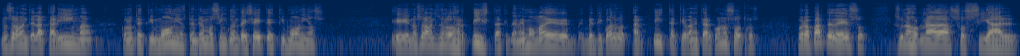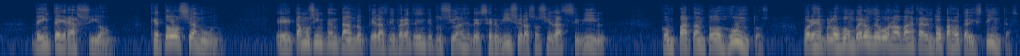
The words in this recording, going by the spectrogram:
no solamente la tarima con los testimonios, tendremos 56 testimonios, eh, no solamente son los artistas, que tenemos más de 24 artistas que van a estar con nosotros, pero aparte de eso, es una jornada social de integración que todos sean uno. Eh, estamos intentando que las diferentes instituciones de servicio de la sociedad civil compartan todos juntos. Por ejemplo, los bomberos de Bonao van a estar en dos parroquias distintas.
